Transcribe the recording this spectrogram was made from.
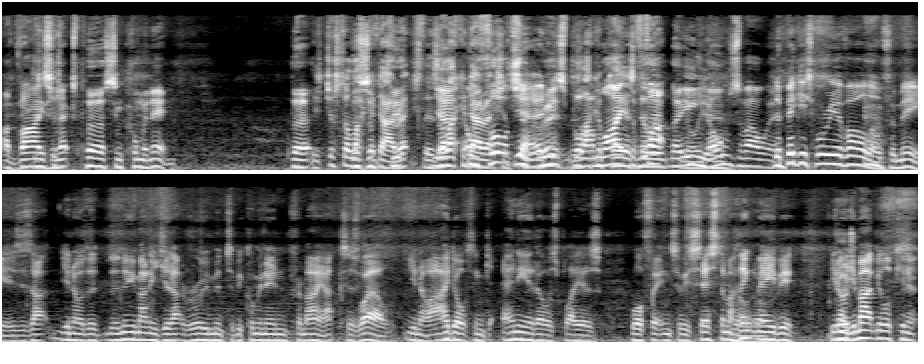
advise the next person coming in that It's just a lack of direction. There's a yeah, lack of direction. Unfortunately, Yeah, there and is, there's but I'm like the fact that he knowing- knows about it. The biggest worry of all, though, for me is, is that you know the, the new manager that rumoured to be coming in from Ajax as well. You know, I don't think any of those players will fit into his system. I think maybe you know you might be looking at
